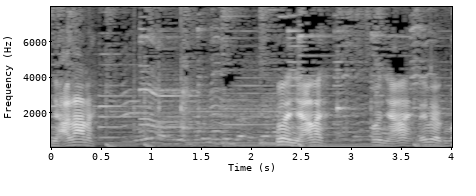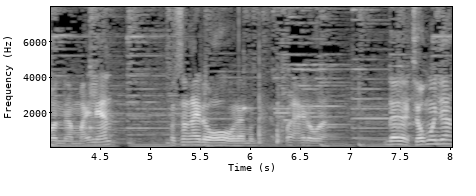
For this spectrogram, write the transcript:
nhả ra này. Tôi là nhả này tôi là nhả này. Đấy về phần là máy lén. Còn sang idol này, một con idol này. Đây là trống thôi nhá.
